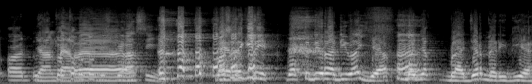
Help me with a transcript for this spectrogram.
uh, Jangan cocok untuk inspirasi. Maksudnya gini, waktu di radio aja aku banyak belajar dari dia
